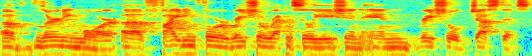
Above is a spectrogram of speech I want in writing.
of learning more, of fighting for racial reconciliation and racial justice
